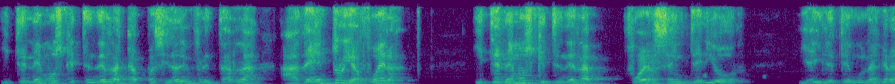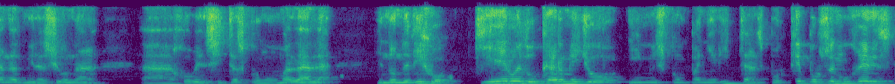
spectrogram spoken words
Y tenemos que tener la capacidad de enfrentarla adentro y afuera. Y tenemos que tener la fuerza interior, y ahí le tengo una gran admiración a, jovencitas como Malala, en donde dijo, quiero educarme yo y mis compañeritas. ¿Por qué? Por ser mujeres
